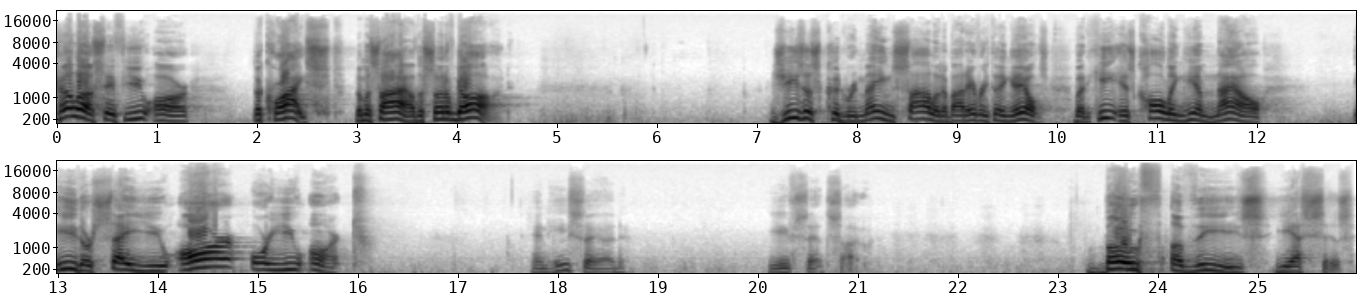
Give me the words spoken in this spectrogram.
Tell us if you are the Christ, the Messiah, the Son of God. Jesus could remain silent about everything else, but he is calling him now either say you are or you aren't. And he said, You've said so. Both of these yeses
